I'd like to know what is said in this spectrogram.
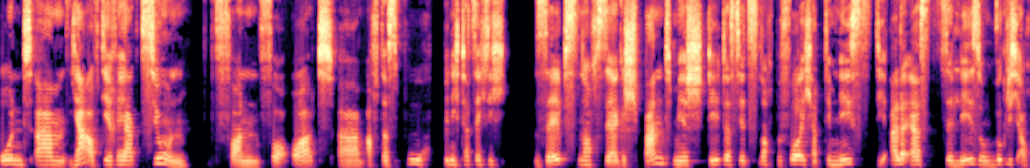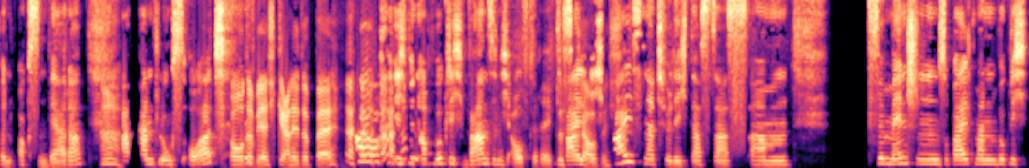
Und ähm, ja, auf die Reaktion von vor Ort ähm, auf das Buch bin ich tatsächlich selbst noch sehr gespannt. Mir steht das jetzt noch bevor. Ich habe demnächst die allererste Lesung wirklich auch in Ochsenwerder ah. am Handlungsort. Oh, da wäre ich gerne dabei. Ich bin auch wirklich wahnsinnig aufgeregt, das weil ich, ich, weiß natürlich, dass das ähm, für Menschen, sobald man wirklich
